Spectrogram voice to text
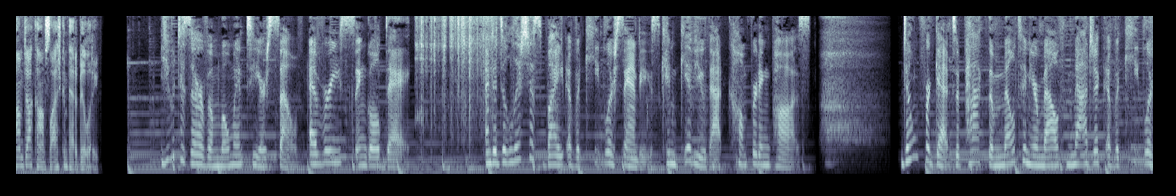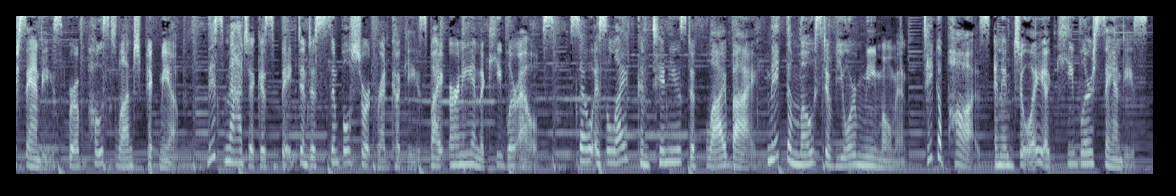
dexcom.com slash compatibility. You deserve a moment to yourself every single day. And a delicious bite of a Keebler Sandies can give you that comforting pause. Don't forget to pack the melt in your mouth magic of a Keebler Sandies for a post lunch pick me up. This magic is baked into simple shortbread cookies by Ernie and the Keebler Elves. So as life continues to fly by, make the most of your me moment. Take a pause and enjoy a Keebler Sandies.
